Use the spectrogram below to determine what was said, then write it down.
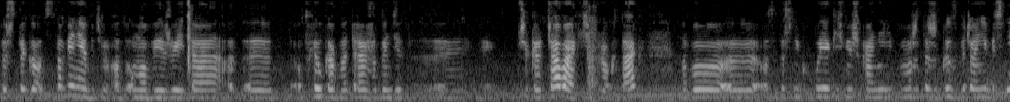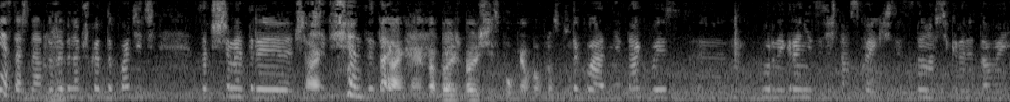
też tego odstąpienia być od umowy, jeżeli ta y, odchyłka w metrażu będzie y, przekraczała jakiś próg, tak? No bo y, ostatecznie kupuje jakieś mieszkanie i może też go zwyczajnie być nie stać na to, żeby na przykład dopłacić za 3 metry 30 Tak. tysięcy, tak? Tak, tak, bo- bo, już, bo już się spłukał po prostu. Dokładnie, tak? Bo jest górnej granicy gdzieś tam swojej jakiejś zdolności kredytowej.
